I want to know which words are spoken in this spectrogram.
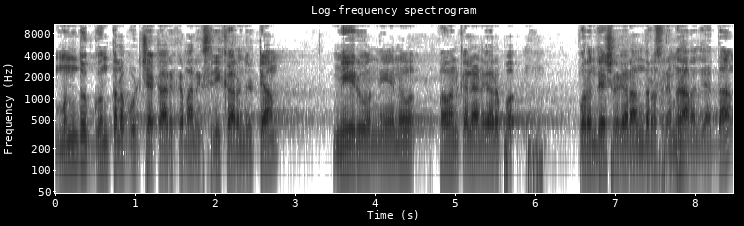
ముందు గుంతలు పూడ్చే కార్యక్రమానికి శ్రీకారం చుట్టాం. మీరు నేను పవన్ కళ్యాణ్ గారు పురంధేశ్వర్ గారు అందరం శ్రమదానం చేద్దాం.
